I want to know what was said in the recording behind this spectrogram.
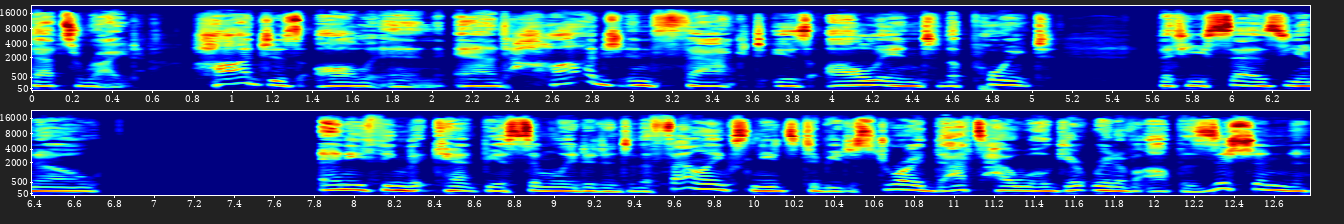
That's right. Hodge is all in. And Hodge, in fact, is all in to the point that he says, you know, anything that can't be assimilated into the phalanx needs to be destroyed. That's how we'll get rid of opposition.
